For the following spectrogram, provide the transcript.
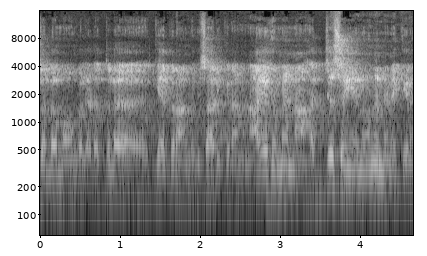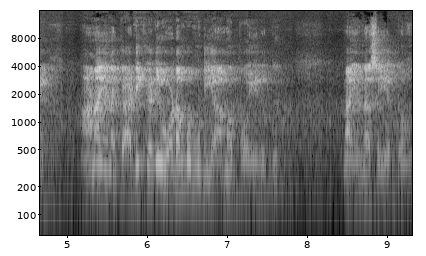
சொல்லம் அவங்களிடத்துல கேட்குறாங்க விசாரிக்கிறாங்க. நாயகமே நான் ஹஜ்ஜு செய்யணும்னு நினைக்கிறேன். ஆனால் எனக்கு அடிக்கடி உடம்பு முடியாமல் போயிடுது நான் என்ன செய்யட்டும்?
